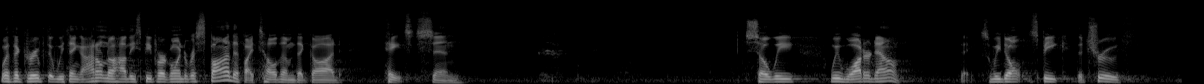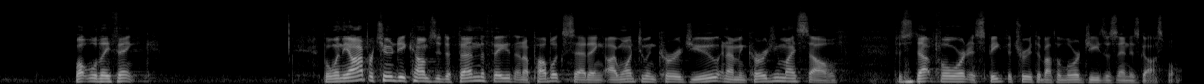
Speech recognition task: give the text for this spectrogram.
with a group that we think, I don't know how these people are going to respond if I tell them that God hates sin. So we, we water down things. We don't speak the truth. What will they think? But when the opportunity comes to defend the faith in a public setting, I want to encourage you, and I'm encouraging myself, to step forward and speak the truth about the Lord Jesus and his gospel.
